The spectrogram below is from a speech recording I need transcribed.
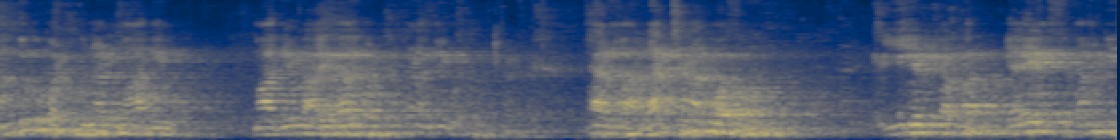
అందుకు పట్టుకున్నాడు మా దేవుడు. మా దేవుడు ఆయుధాలు పట్టుకున్నాడు అందుకు పట్టుకుంటాడు ధర్మ రక్షణ కోసం ఈ యొక్క ఎలయన్స్ కమిటీ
